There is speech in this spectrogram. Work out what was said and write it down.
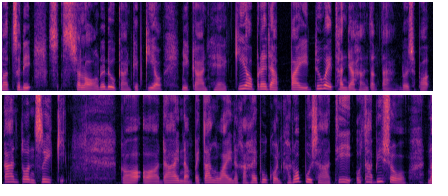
มัตสึริฉลองฤดูการเก็บเกี่ยว มีการแห่เกี่ยวประดับไปด้วยธัญญาหารต่างๆ โดยเฉพาะก้านต้นซุยกิ ก็ได้นำไปตั้งไว้นะคะ ให้ผู้คนเคารพบบูชาที่โอทาบิโช ใน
